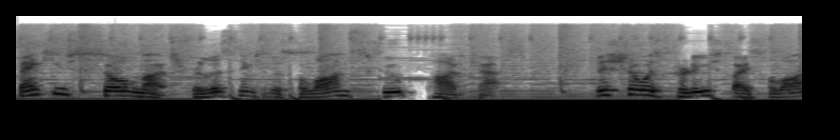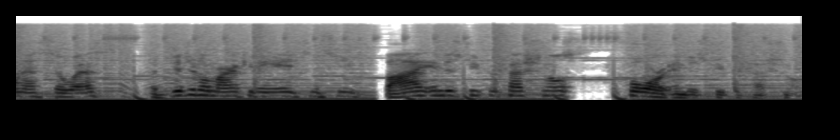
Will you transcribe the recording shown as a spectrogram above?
Thank you so much for listening to the Salon Scoop podcast. This show is produced by Salon SOS, a digital marketing agency by industry professionals for industry professionals.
